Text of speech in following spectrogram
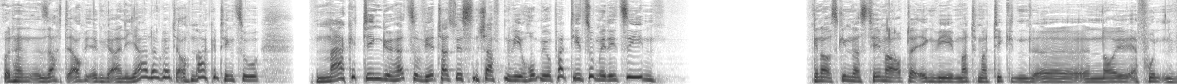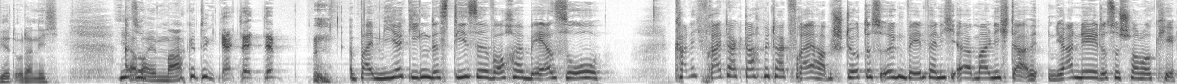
Und dann sagte auch irgendwie eine, ja, da gehört ja auch Marketing zu. Marketing gehört zu Wirtschaftswissenschaften wie Homöopathie zu Medizin. Genau, es ging um das Thema, ob da irgendwie Mathematik äh, neu erfunden wird oder nicht. Ja, Also- aber im Marketing. Ja, ja, ja. Bei mir ging das diese Woche mehr so. Kann ich Freitagnachmittag frei haben? Stört das irgendwen, wenn ich äh, mal nicht da bin? Ja, nee, das ist schon okay.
